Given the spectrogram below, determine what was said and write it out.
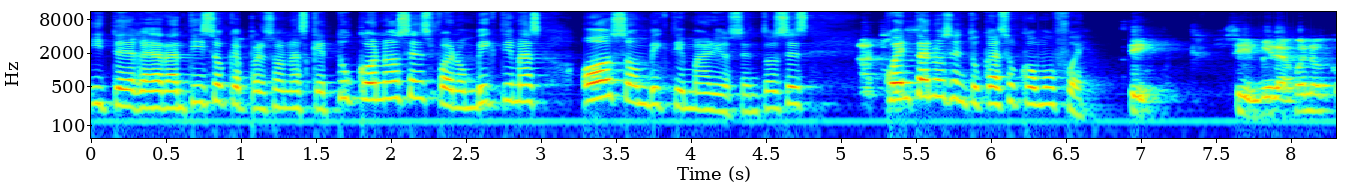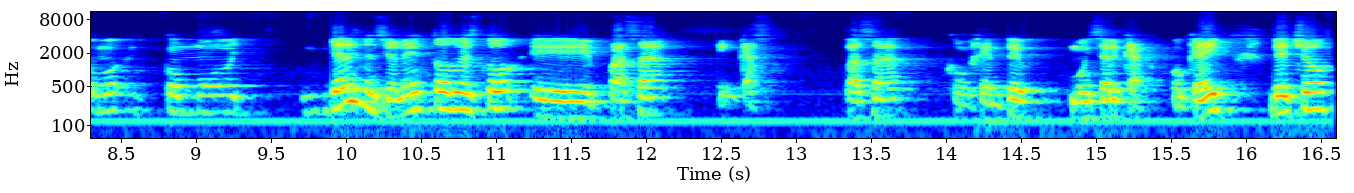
y te garantizo que personas que tú conoces fueron víctimas o son victimarios. Entonces, cuéntanos en tu caso cómo fue. Sí, sí, mira, bueno, como, como ya les mencioné, todo esto eh, pasa en casa, pasa con gente muy cercana, ¿ok? De hecho,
